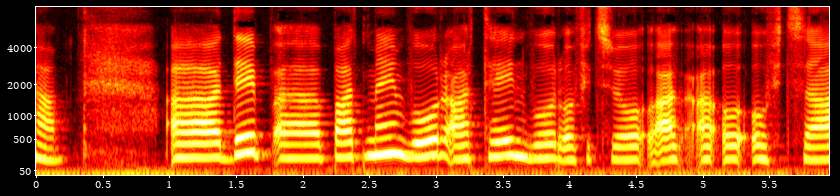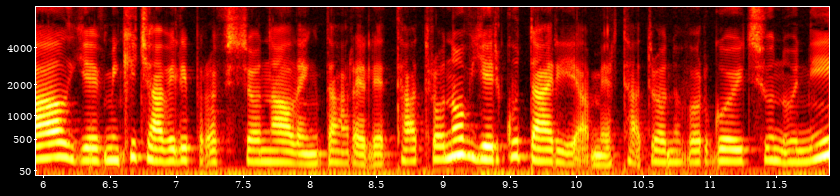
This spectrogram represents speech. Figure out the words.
Հա դե պատմեմ, որ արդեն որ օֆիցիալ եւ մի քիչ ավելի պրոֆեսիոնալ ենք դարել այդ թատրոնով 2 տարի է մեր թատրոնը, որ գոյություն ունի,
